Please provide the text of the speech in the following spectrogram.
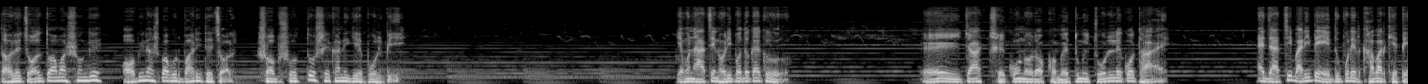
তাহলে চল তো আমার সঙ্গে অবিনাশ বাবুর বাড়িতে চল সব সত্য সেখানে গিয়ে বলবি। কেমন আছেন হরিপদ কাকু? এই যাচ্ছে কোনো রকমে তুমি চললে কোথায়? যাচ্ছি বাড়িতে দুপুরের খাবার খেতে।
